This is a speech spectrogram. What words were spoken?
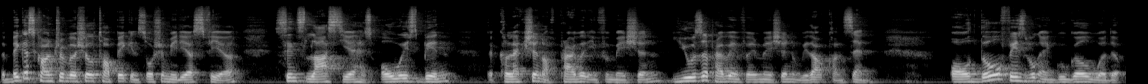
The biggest controversial topic in social media sphere since last year has always been the collection of private information, user private information without consent. Although Facebook and Google were the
